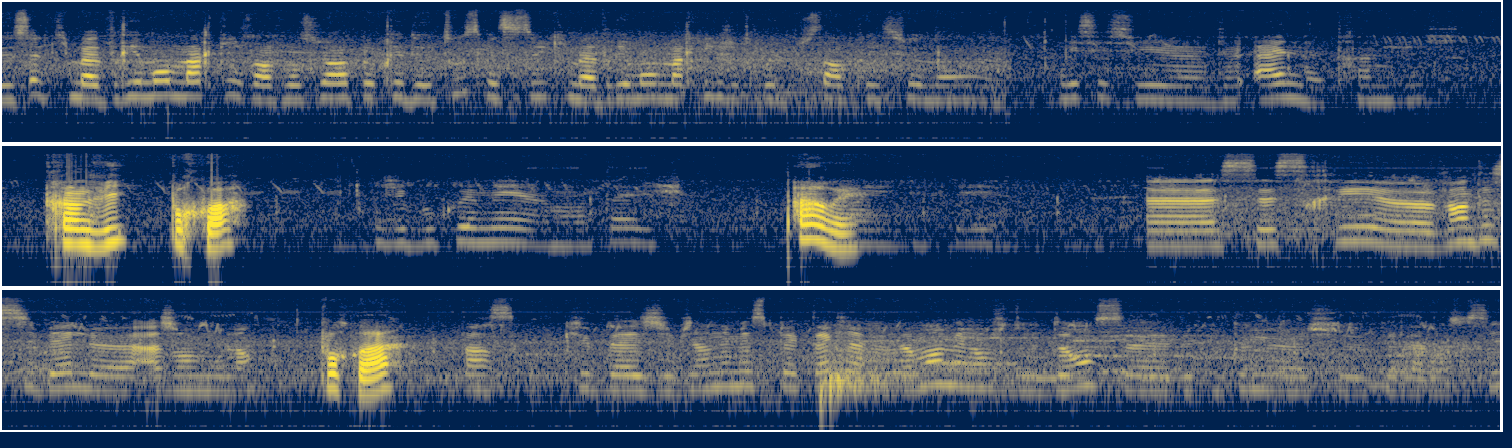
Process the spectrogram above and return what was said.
le seul qui m'a vraiment marqué. Enfin, je m'en souviens à peu près de tous, mais c'est celui qui m'a vraiment marqué que j'ai trouvé le plus impressionnant. Oui, c'est celui de Anne, Train de vie. Train de vie? Pourquoi? J'ai beaucoup aimé le montage. Ah ouais euh, Ce serait 20 euh, décibels euh, à Jean Moulin. Pourquoi? Parce que bah, j'ai bien aimé ce spectacle, il y avait vraiment un mélange de danse, comme je fais de la danse aussi,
